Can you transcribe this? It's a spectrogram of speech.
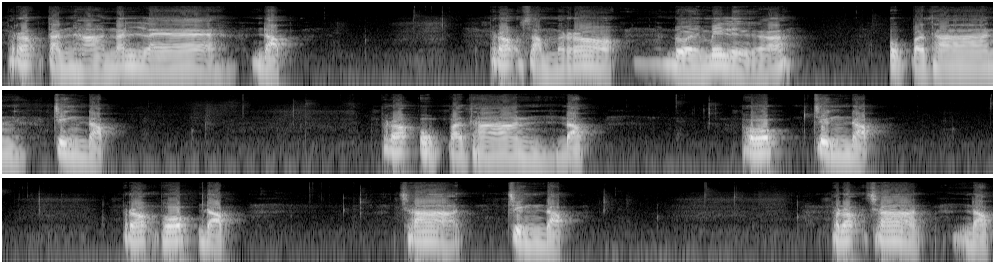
เพราะตัณหานั่นแล ดับ เพราะสำรอกโดยไม่เหลือ อุปทานจึงดับ เพราะอุปทานดับภพจึงดับ เพราะภพดับ ชาติจึงดับ เพราะชาติดับ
